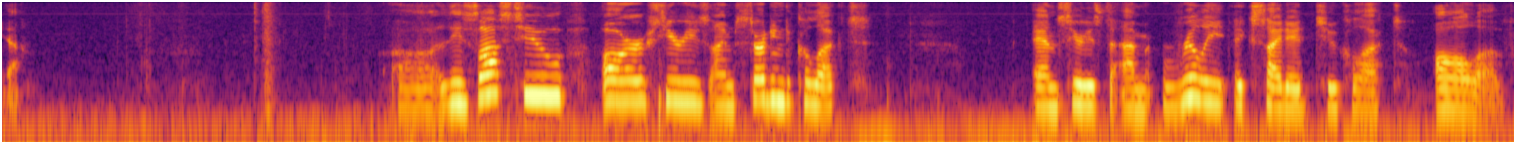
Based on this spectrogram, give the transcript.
yeah. Uh, these last two are series I'm starting to collect and series that I'm really excited to collect all of,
